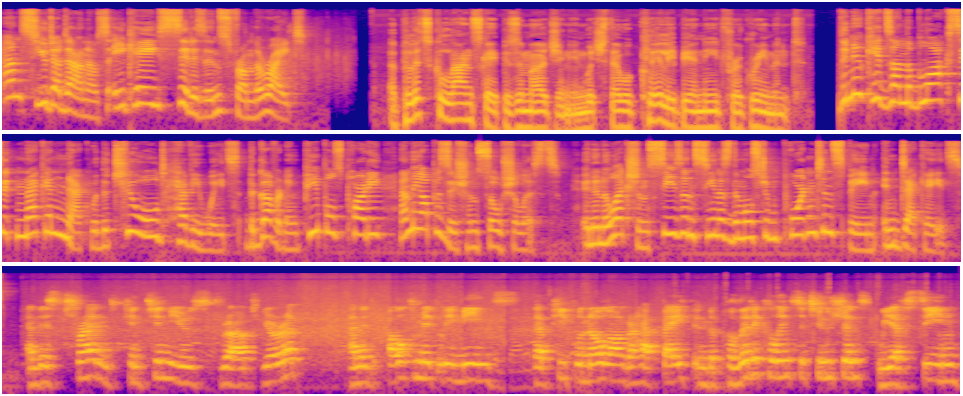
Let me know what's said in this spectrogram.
And Ciudadanos, aka citizens from the right. A political landscape is emerging in which there will clearly be a need for agreement. The new kids on the block sit neck and neck with the two old heavyweights, the governing People's Party and the opposition Socialists, in an election season seen as the most important in Spain in decades. And this trend continues throughout Europe, and it ultimately means that people no longer have faith in the political institutions. We have seen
